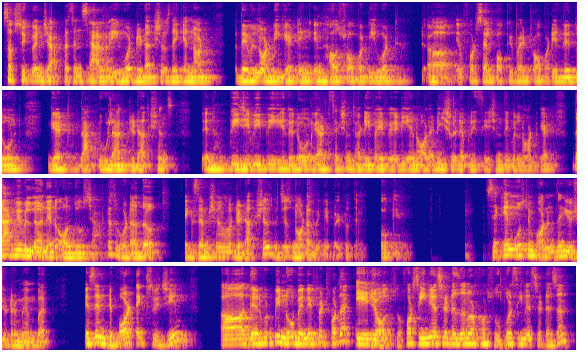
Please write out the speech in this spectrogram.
subsequent chapters in salary, what deductions they cannot, they will not be getting in house property, what uh, for self-occupied property, they don't get that 2 lakh deductions. In PGBP, they don't get section 35 AD and all additional depreciation they will not get. That we will learn in all those chapters. What are the exemptions or deductions which is not available to them. Okay. Second most important thing you should remember is in default tax regime, uh, there would be no benefit for the age also. For senior citizen or for super senior citizen,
